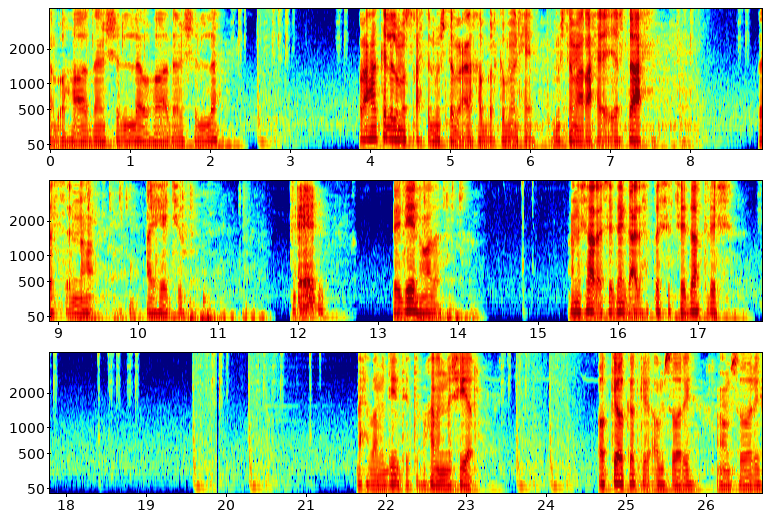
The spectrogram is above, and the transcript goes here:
نبغى هذا نشله وهذا نشله. طبعا كله لمصلحة المجتمع أخبركم من الحين. المجتمع راح يرتاح. بس انها I hate you سيدين هذا. أنا شارع سيدين قاعد أحط ست سيدات ليش؟ لحظة مدينتي اتفقنا نشير. okay okay okay. I'm sorry ام سوري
